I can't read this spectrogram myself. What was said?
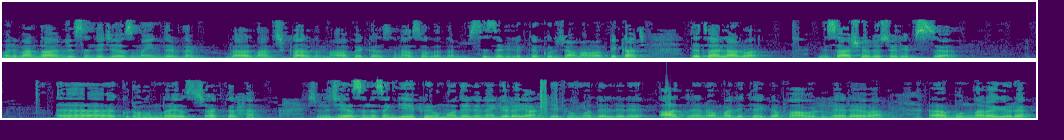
Onu ben daha öncesinde cihazıma indirdim. RAR'dan çıkardım. APK'sını hazırladım. Sizle birlikte kuracağım ama birkaç detaylar var. Misal şöyle söyleyeyim size. Ee, kurulumda yazacaktır. Heh. Şimdi cihazınızın GPU modeline göre yani GPU modelleri Adreno, Mali, Tegra, Power, VR var. Ee, bunlara göre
